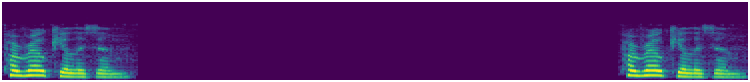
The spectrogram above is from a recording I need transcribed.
Parochialism. Parochialism.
